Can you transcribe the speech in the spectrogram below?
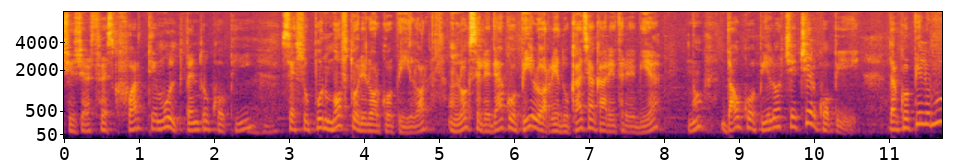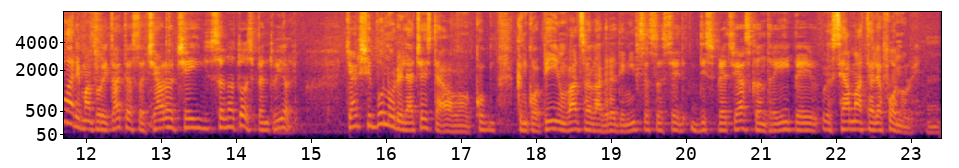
și jertfesc foarte mult pentru copii, uh-huh. se supun mofturilor copiilor, în loc să le dea copiilor educația care trebuie, nu? dau copiilor ce cer copiii. Dar copilul nu are maturitatea să ceară cei sănătoși pentru el. Chiar și bunurile acestea, când copiii învață la grădiniță să se disprețuiască între ei pe seama telefonului. Mm.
